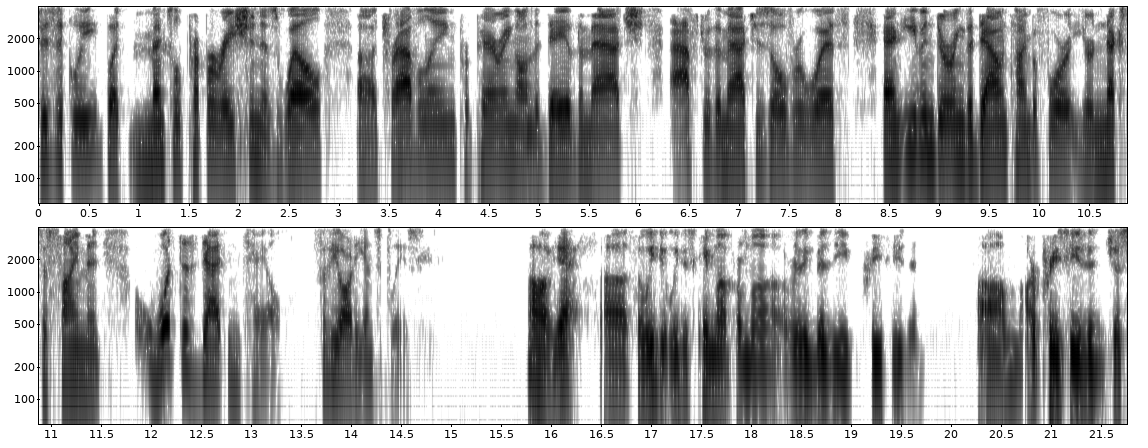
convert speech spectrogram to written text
physically, but mental preparation as well, uh, traveling, preparing on the day of the match, after the match is over with, and even during the downtime before your next assignment. What does that entail for the audience, please? Oh yes. Uh, so we do, we just came up from a really busy preseason. Um, our preseason, just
